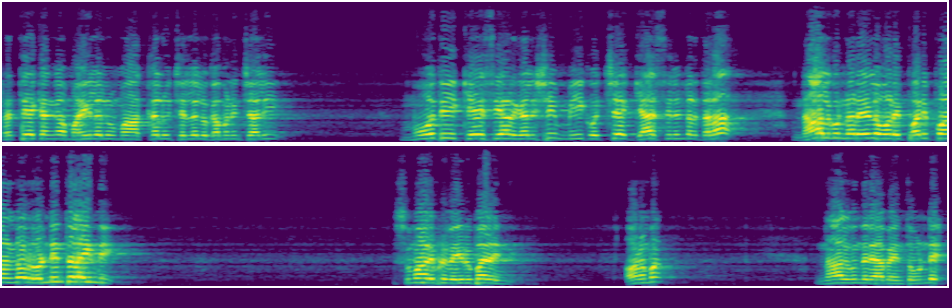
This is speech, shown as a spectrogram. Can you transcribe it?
ప్రత్యేకంగా మహిళలు మా అక్కలు చెల్లెలు గమనించాలి. మోదీ కేసీఆర్ కలిసి మీకు వచ్చే గ్యాస్ సిలిండర్ ధర నాలుగున్నరేళ్ళ వారి పరిపాలనలో రెండింతలైంది. సుమారు ఇప్పుడు వెయ్యి రూపాయలు అయింది అవునమ్మా? నాలుగు వందల యాభై ఎంత ఉండే.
